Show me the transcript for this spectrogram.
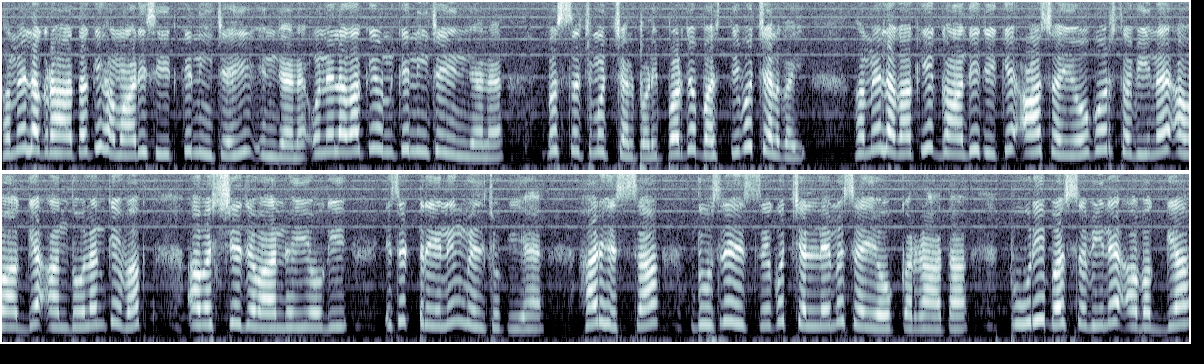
हमें लग रहा था कि हमारी सीट के नीचे ही इंजन है। उन्हें लगा कि उनके नीचे इंजन है। बस सचमुच चल पड़ी, पर जो बस थी, वो चल गई। हमें लगा कि गांधी जी के असहयोग और सविनय अवज्ञा आंदोलन के वक्त अवश्य जवान रही होगी। इसे ट्रेनिंग मिल चुकी है। हर हिस्सा दूसरे हिस्से को चलने में सहयोग कर रहा था। पूरी बस सभी ने अवज्ञा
